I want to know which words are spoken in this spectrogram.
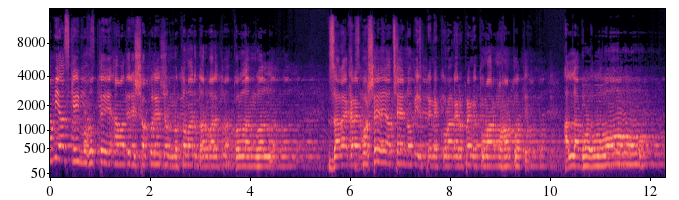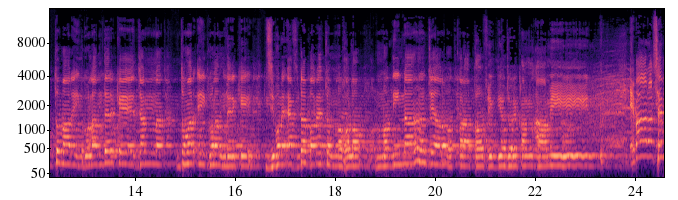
আমি আজকে এই মুহূর্তে আমাদের সকলের জন্য তোমার দরবারে দোয়া করলাম গো আল্লাহ। যারা এখানে বসে আছে, নবীর প্রেমে, কোরআনের প্রেমে তোমার মহাপতে আল্লাহ তোমার এই গোলামদেরকে জান্না তোমার এই গোলামদেরকে জীবনে একটা বারের জন্য হলো মদিনা জিয়ারত করা তৌফিক দিয়ে জোরে কান, আমিন। এবার আছেন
